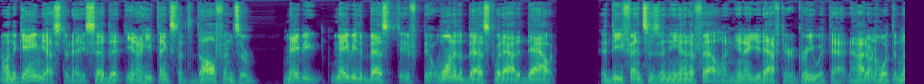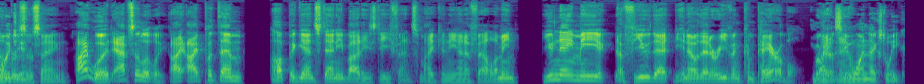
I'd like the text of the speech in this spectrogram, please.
on the game yesterday, said that you know he thinks that the Dolphins are maybe maybe the best, if one of the best, without a doubt, defenses in the NFL. And you know you'd have to agree with that. Now I don't know what the numbers are saying. I would absolutely. I I put them up against anybody's defense, Mike, in the NFL. I mean you name me a, a few that you know that are even comparable We're right now. See one next week.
